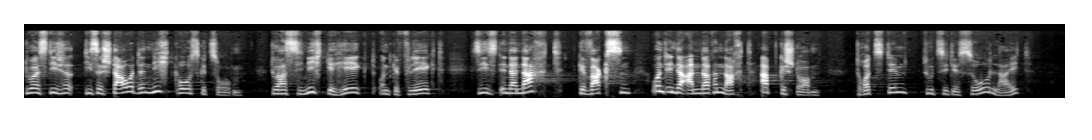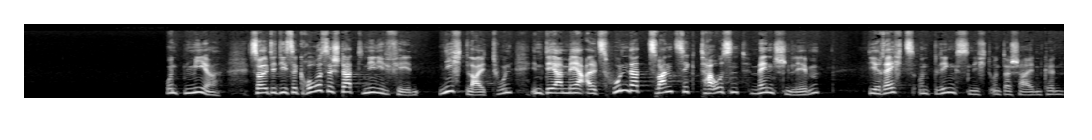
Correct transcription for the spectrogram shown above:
du hast diese, diese Staude nicht großgezogen, du hast sie nicht gehegt und gepflegt, sie ist in der Nacht gewachsen und in der anderen Nacht abgestorben. Trotzdem tut sie dir so leid? Und mir sollte diese große Stadt Ninive nicht leid tun, in der mehr als 120.000 Menschen leben, die rechts und links nicht unterscheiden können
